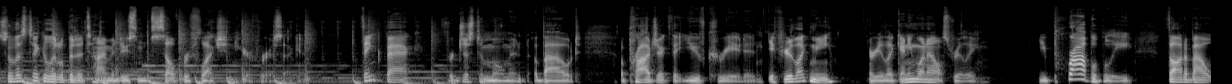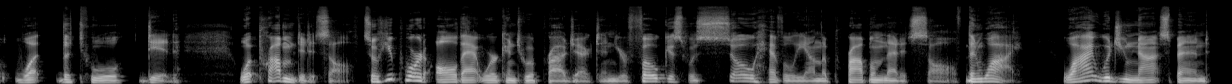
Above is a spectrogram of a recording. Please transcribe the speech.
So let's take a little bit of time and do some self reflection here for a second. Think back for just a moment about a project that you've created. If you're like me, or you're like anyone else really, you probably thought about what the tool did. What problem did it solve? So, if you poured all that work into a project and your focus was so heavily on the problem that it solved, then why? Why would you not spend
